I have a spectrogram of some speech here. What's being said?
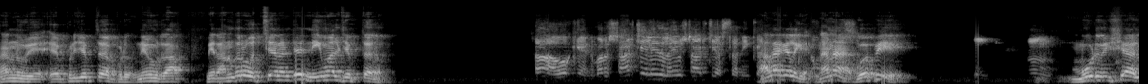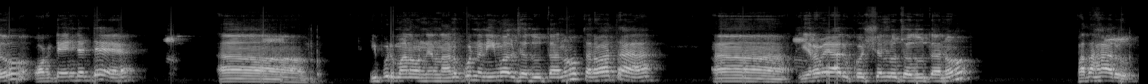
నన్ను నువ్వు ఎప్పుడు చెప్తావు అప్పుడు? నువ్వు రా మీరు అందరూ వచ్చారంటే నియమాలు చెప్తాను. అలాగే అలాగే. నాన్న గోపి. మూడు విషయాలు. ఒకటి ఏంటంటే ఇప్పుడు మనం నిన్న అనుకున్న నియమాలు చదువుతాను. తర్వాత ఇరవై ఆరు క్వశ్చన్లు చదువుతాను. పదహారు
